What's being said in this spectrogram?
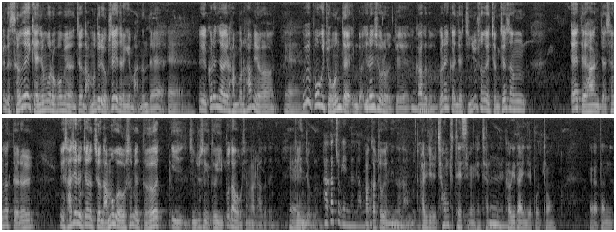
근데 성의 개념으로 보면 저 나무들이 없어야 되는 게 맞는데 예. 이게 그런 이야기를 한번 하면 예. 왜 보기 좋은데 음. 이런 식으로 이제 가거든요. 그러니까 이제 진주성의 정체성에 대한 이제 생각들을 이게 사실은 저는 저 나무가 없으면 더 이 진주성이 더 이쁘다고 생각을 하거든요. 예. 개인적으로 바깥쪽에 있는 나무. 바깥쪽에 있는 나무들. 관리를 처음부터 했으면 괜찮은데 음. 거기다 이제 보통 어떤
